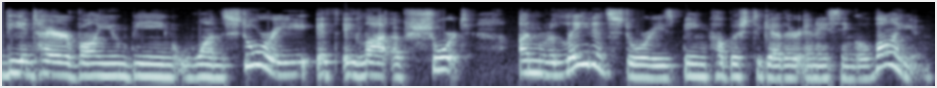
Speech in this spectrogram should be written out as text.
the entire volume being one story, it's a lot of short, unrelated stories being published together in a single volume.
